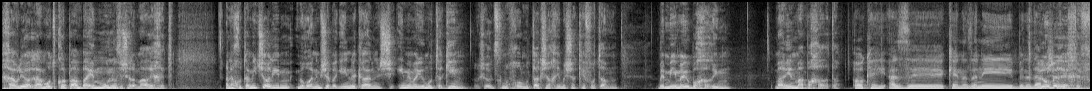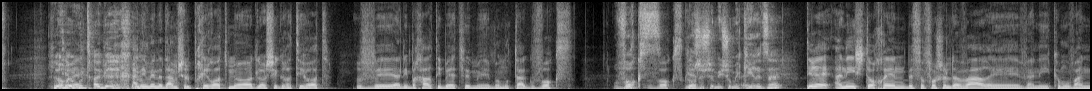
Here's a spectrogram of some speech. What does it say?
חייב להיות, לעמוד כל פעם באמון הזה של המערכת. אנחנו תמיד שואלים מרואיינים שמגיעים לכאן, שאם הם היו מותגים, או שהיו צריכים לבחור מותג שהכי משקף אותם, במי הם היו בוחרים? מעניין מה בחרת. אוקיי, אז אה, כן, אז אני בן אדם... לא ש- ברכב. לא תראה, במותג רכב. אני בן אדם של בחירות מאוד לא שגרתיות, ואני בחרתי בעצם אה, במותג Vox. Vox. Vox, לא כן. חושב שמישהו מכיר את זה. תראה, אני איש תוכן בסופו של דבר, אה, ואני כמובן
